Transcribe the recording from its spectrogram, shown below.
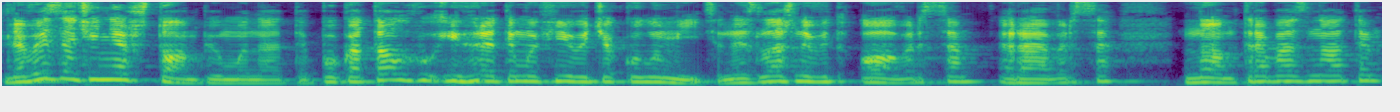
Для визначення штампів монети по каталогу Ігоря Тимофійовича Коломійця, незалежно від аверса, реверса, нам треба знати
